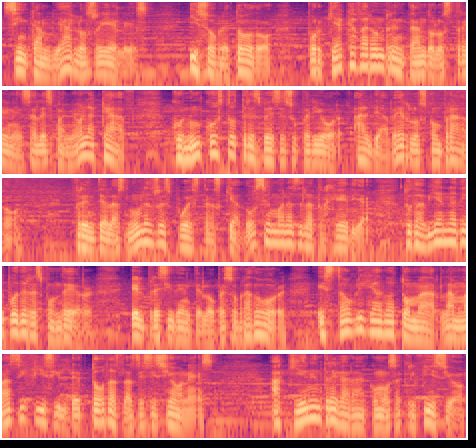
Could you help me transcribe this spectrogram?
sin cambiar los rieles. Y sobre todo, por qué acabaron rentando los trenes al español ACAF con un costo tres veces superior al de haberlos comprado. Frente a las nulas respuestas que a dos semanas de la tragedia todavía nadie puede responder, el presidente López Obrador está obligado a tomar la más difícil de todas las decisiones. ¿A quién entregará como sacrificio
